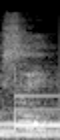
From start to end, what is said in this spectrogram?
we say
